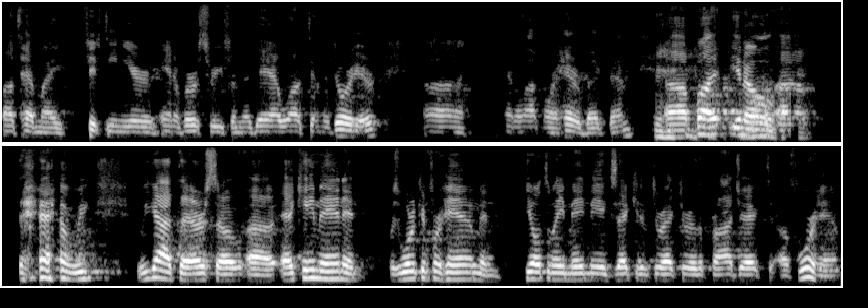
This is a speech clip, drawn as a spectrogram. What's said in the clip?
about to have my 15 year anniversary from the day I walked in the door here and a lot more hair back then. Uh, but you know, uh, we we got there. So uh, I came in and was working for him, and he ultimately made me executive director of the project uh, for him.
